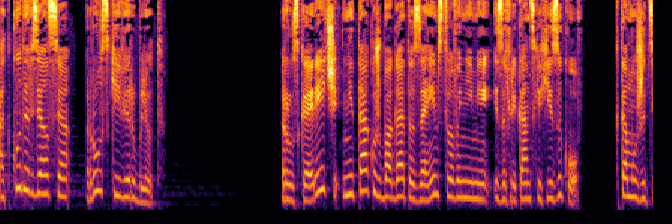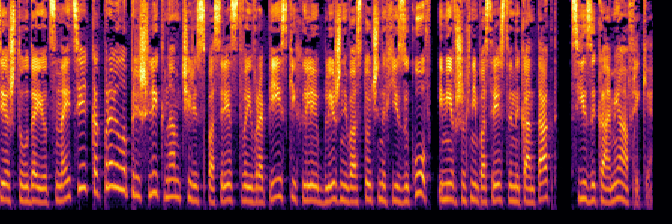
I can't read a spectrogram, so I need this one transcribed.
Откуда взялся русский верблюд? Русская речь не так уж богата заимствованиями из африканских языков. К тому же те, что удается найти, как правило, пришли к нам через посредство европейских или ближневосточных языков, имевших непосредственный контакт с языками Африки.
